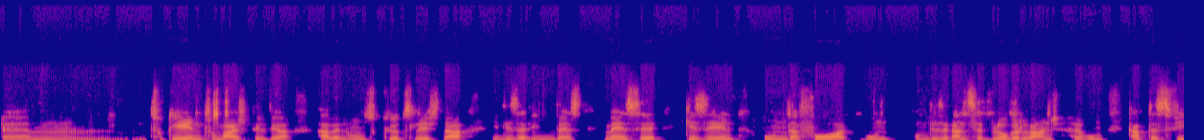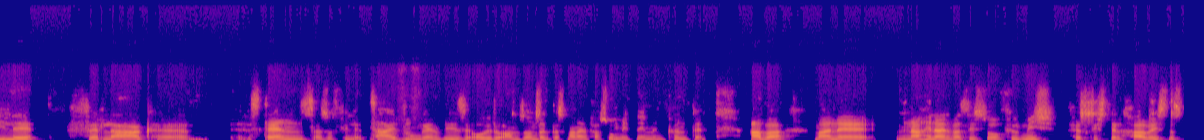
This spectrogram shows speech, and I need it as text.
ähm, zu gehen, zum Beispiel, wir haben uns kürzlich da in dieser Invest-Messe gesehen und davor, um, um diese ganze Blogger-Lunch herum, gab es viele Verlag, äh, Stands, also viele mhm. Zeitungen, mhm. wie diese Euro am Sonntag, dass man einfach so mitnehmen könnte. Aber meine im Nachhinein, was ich so für mich festgestellt habe, ist, dass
